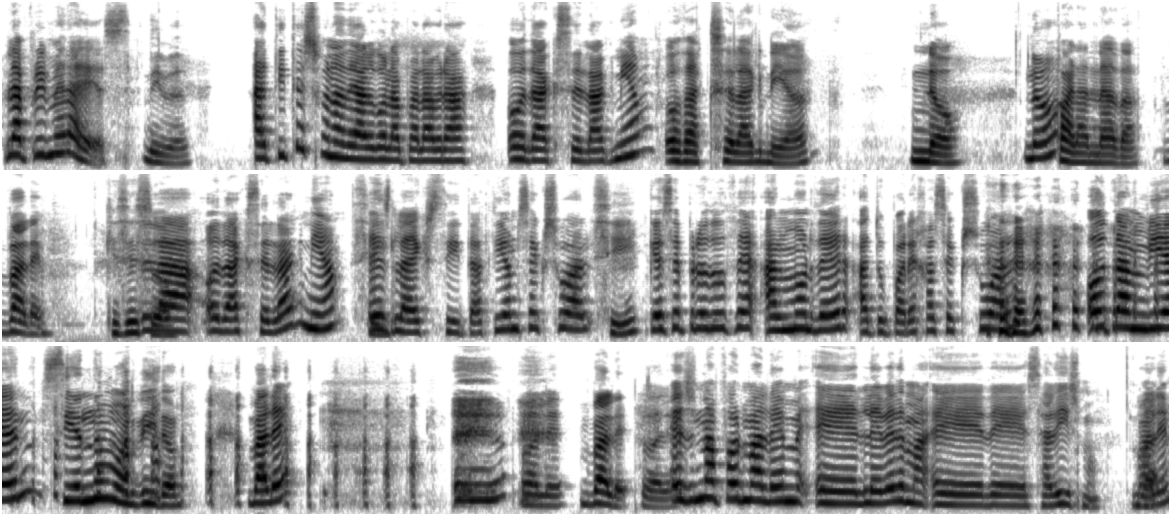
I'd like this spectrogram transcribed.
La primera es. Dime. ¿A ti te suena de algo la palabra odaxelagnia? Odaxelagnia. No, ¿No? para nada. Vale. ¿Qué es eso? La odaxelagnia Sí. es la excitación sexual Sí. que se produce al morder a tu pareja sexual o también siendo mordido. ¿Vale? Vale. Vale. Vale. Es una forma eh, leve de, eh, de sadismo. ¿Vale?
